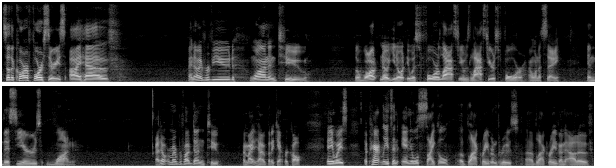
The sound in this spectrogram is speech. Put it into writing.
So the Core 4 series, I have, I know I've reviewed one and two. The water, no, you know what? It was four last, it was last year's four, I want to say, and this year's one. I don't remember if I've done two. I might have, but I can't recall. Anyways, apparently it's an annual cycle of Black Raven brews. Uh, Black Raven out of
